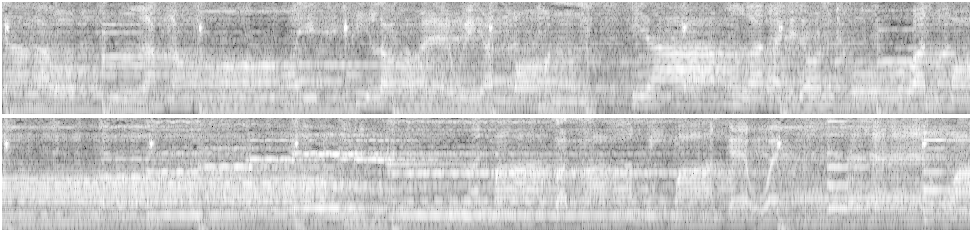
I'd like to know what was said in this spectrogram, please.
เจ้าเมือกน้อยที่ลอยเวียนมนยาเมื่อได้ยนชวนมอง สถานวิมานแก้วแหววา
